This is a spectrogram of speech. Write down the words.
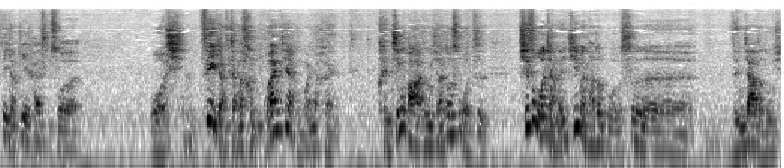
这一讲最开始说，我这一讲讲的很关键，很关键，很很精华的东西啊，都是我自。其实我讲的基本上都不是人家的东西，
